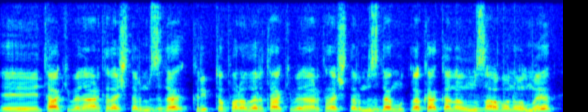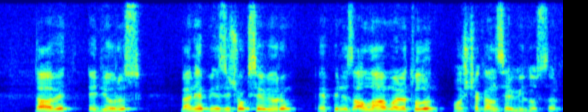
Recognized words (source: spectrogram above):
e, takip eden arkadaşlarımızı da kripto paraları takip eden arkadaşlarımızı da mutlaka kanalımıza abone olmaya davet ediyoruz. Ben hepinizi çok seviyorum. Hepiniz Allah'a emanet olun. Hoşçakalın sevgili dostlarım.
